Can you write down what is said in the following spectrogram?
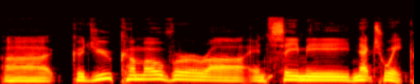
uh, could you come over uh, and see me next week?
